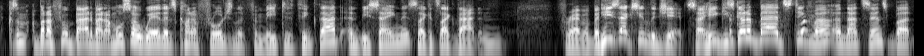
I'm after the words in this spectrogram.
because I'm. But I feel bad about it. I'm also aware that it's kind of fraudulent for me to think that and be saying this. Like it's like that and forever. But he's actually legit. So he, he's got a bad stigma in that sense, but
